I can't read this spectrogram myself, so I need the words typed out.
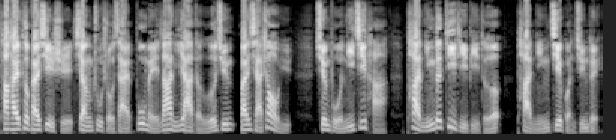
他还特派信使向驻守在波美拉尼亚的俄军颁下诏谕，宣布尼基塔·帕宁的弟弟彼得。帕宁接管军队。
